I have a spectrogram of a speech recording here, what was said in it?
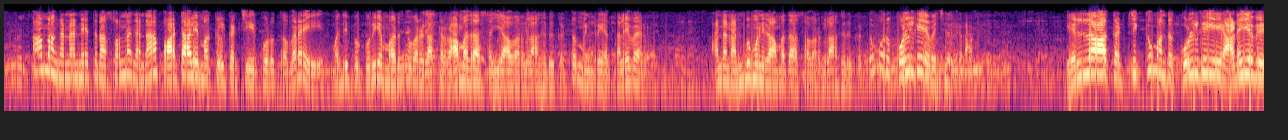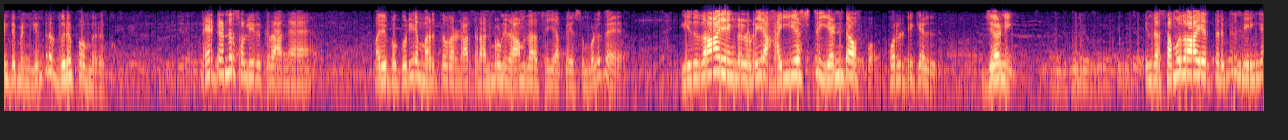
முன்வச்சு. ஆமாங்க நான் நேத்து நான் சொன்னேங்கன்னா பாட்டாளி மக்கள் கட்சியை பொறுத்தவரை மதிப்புக்குரிய மருத்துவர் டாக்டர் ராமதாஸ் ஐயா அவர்களாக இருக்கட்டும் இன்றைய தலைவர் அண்ணன் அன்புமணி ராமதாஸ் அவர்களாக இருக்கட்டும் ஒரு கொள்கையை வச்சிருக்கிறாங்க. எல்லா கட்சிக்கும் அந்த கொள்கையை அடைய வேண்டும் என்கின்ற விருப்பம் இருக்கும். நேற்று என்ன சொல்லியிருக்கிறாங்க? மதிப்புக்குரிய மருத்துவர் டாக்டர் அன்புமணி ராமதாஸ் ஐயா பேசும் பொழுது இதுதான் எங்களுடைய highest end of political journey இந்த சமுதாயத்திற்கு நீங்க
